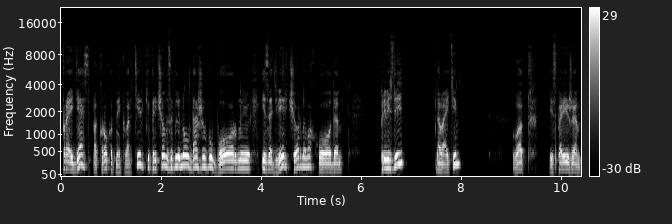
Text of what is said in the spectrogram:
пройдясь по крохотной квартирке, причем заглянул даже в уборную и за дверь черного хода. «Привезли? Давайте». «Вот, из Парижа.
